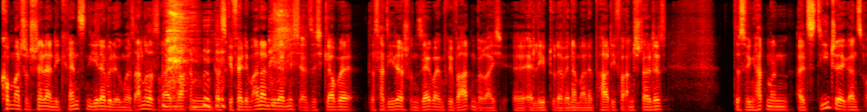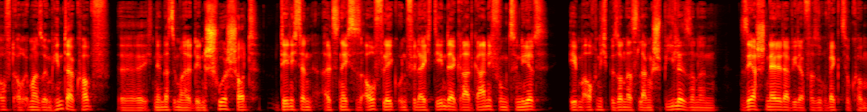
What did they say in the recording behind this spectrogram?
Kommt man schon schnell an die Grenzen. Jeder will irgendwas anderes reinmachen. Das gefällt dem anderen wieder nicht. Also ich glaube, das hat jeder schon selber im privaten Bereich äh, erlebt oder wenn er mal eine Party veranstaltet. Deswegen hat man als DJ ganz oft auch immer so im Hinterkopf, äh, ich nenne das immer den Sure-Shot, den ich dann als nächstes auflege und vielleicht den, der gerade gar nicht funktioniert, eben auch nicht besonders lang spiele, sondern sehr schnell da wieder versuche wegzukommen.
